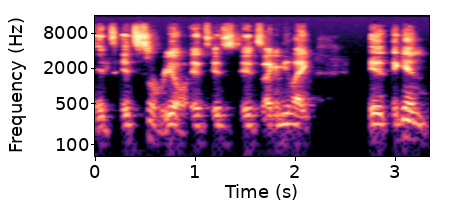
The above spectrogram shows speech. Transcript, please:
it's it's surreal. It's it's it's like I mean like it again,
